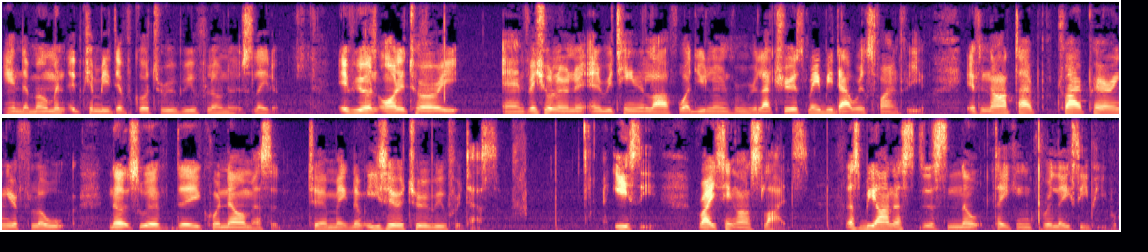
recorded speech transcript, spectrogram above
in the moment, it can be difficult to review flow notes later. If you're an auditory and visual learner and retain a lot of what you learn from your lectures, maybe that works fine for you. If not, try pairing your flow notes with the Cornell method to make them easier to review for tests. Easy. Writing on slides. Let's be honest, this note taking for lazy people,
